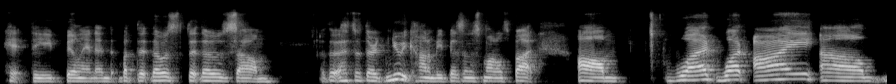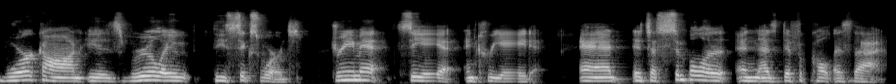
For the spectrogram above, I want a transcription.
hit the billion. And but the, those the, those um, that's their new economy business models. But um, what what I um, work on is really these six words: dream it, see it, and create it. And it's as simple and as difficult as that.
